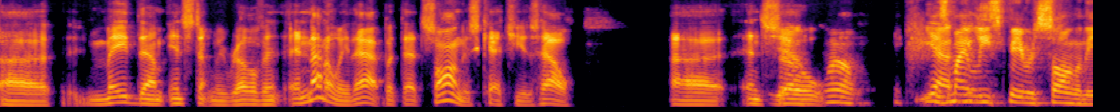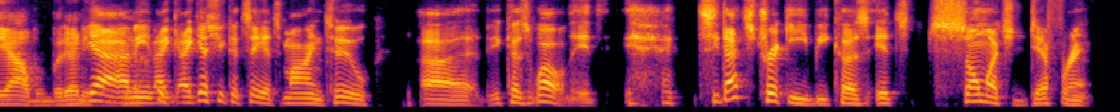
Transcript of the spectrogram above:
uh, made them instantly relevant. And not only that, but that song is catchy as hell. Uh, and so, yeah, well, yeah, it's my least favorite song on the album, but anyway. Yeah, I mean, I, I, guess you could say it's mine too, uh, because well, it see that's tricky because it's so much different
